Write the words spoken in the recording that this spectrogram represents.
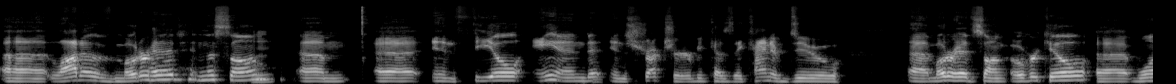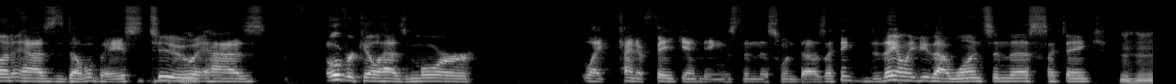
A lot of Motorhead in this song, um, uh, in feel and in structure, because they kind of do uh, Motorhead song Overkill. Uh, one, it has the double bass. 2 it has Overkill has more like kind of fake endings than this one does. I think they only do that once in this. I think Mm-hmm.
